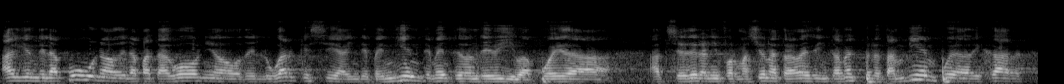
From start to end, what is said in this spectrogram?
alguien de la Puna o de la Patagonia o del lugar que sea, independientemente de donde viva, pueda acceder a la información a través de Internet, pero también pueda dejar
